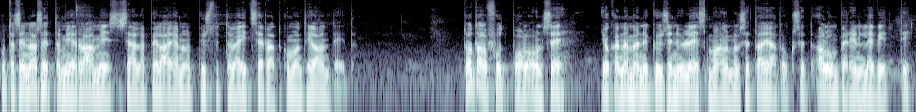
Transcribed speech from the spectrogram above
mutta sen asettamien raamien sisällä pelaajan on pystyttävä itse ratkomaan tilanteita. Total Football on se, joka nämä nykyisen yleismaailmalliset ajatukset alun perin levitti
